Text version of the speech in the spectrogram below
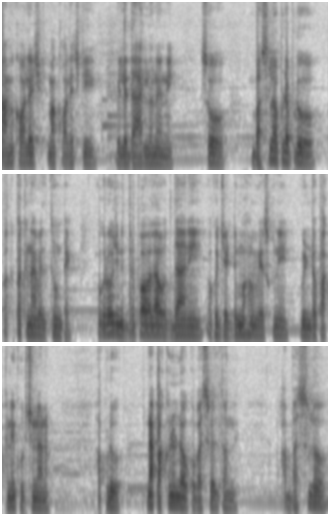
ఆమె కాలేజ్ మా కాలేజ్కి వెళ్ళే దారిలోనే అని సో బస్సులో అప్పుడప్పుడు పక్క పక్కన వెళ్తూ ఉంటాయి ఒకరోజు నిద్రపోవాలా వద్దా అని ఒక జడ్డి మొహం వేసుకుని విండో పక్కనే కూర్చున్నాను. అప్పుడు నా పక్క నుండి ఒక బస్సు వెళ్తోంది. ఆ బస్సులో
